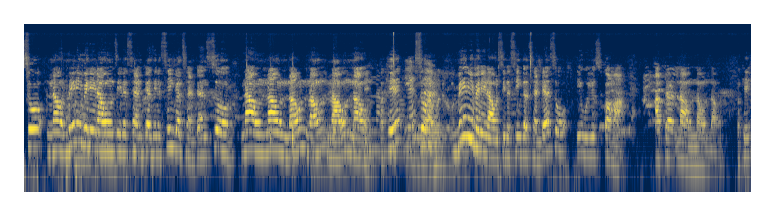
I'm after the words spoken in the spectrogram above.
So noun, many many nouns in a sentence, in a single sentence. So noun, noun, noun, noun, noun, noun. Okay. Yes, so many many nouns in a single sentence. So you use comma after noun, noun, noun. Okay.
